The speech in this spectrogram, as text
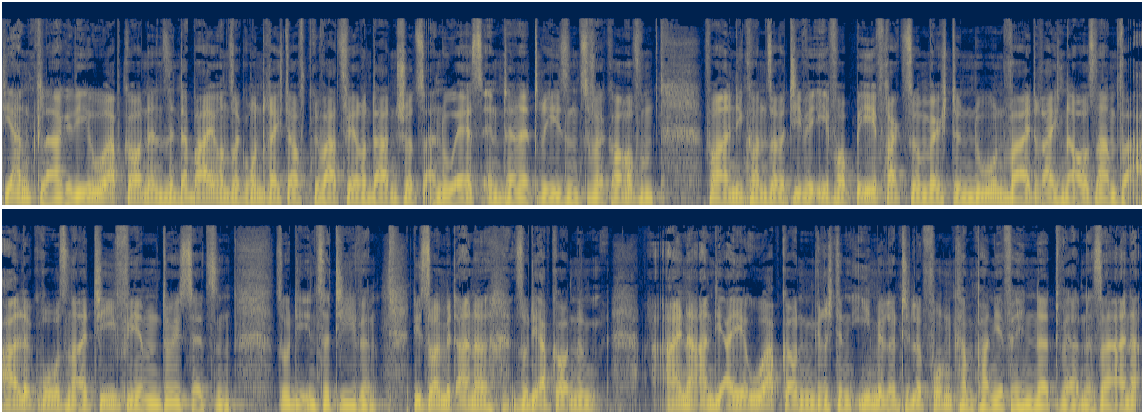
die Anklage. Die EU-Abgeordneten sind dabei, unsere Grundrechte auf Privatsphäre und Datenschutz an US-Internetriesen zu verkaufen. Vor allem die konservative EVP-Fraktion möchte nun weitreichende Ausnahmen für alle großen IT-Firmen durchsetzen so die Initiative. Die soll mit einer, so die Abgeordneten, einer an die EU-Abgeordneten gerichteten E-Mail- und Telefonkampagne verhindert werden. Es sei eine,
